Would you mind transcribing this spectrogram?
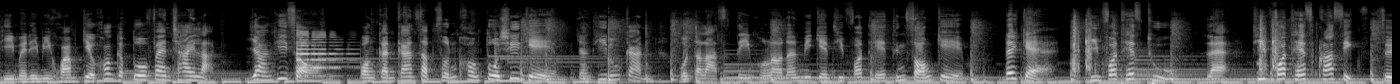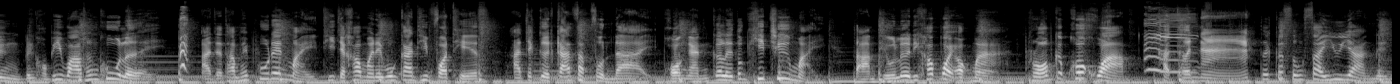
ที่ไม่ได้มีความเกี่ยวข้องกับตัวแฟนชายหลัก อย่างที่ 2 ป้องกันการสับสนของตัวชื่อเกม อย่างที่รู้กันบนตลาดสตรีมของเรานั้นมีเกม Team Fortress ถึง 2 เกม ได้แก่ Team Fortress 2 และ Team Fortress Classic ซึ่งเป็นของพี่วาวทั้งคู่เลย อาจจะทำให้ผู้เล่นใหม่ที่จะเข้ามาในวงการ Team Fortress อาจจะเกิดการสับสนได้เพราะงั้นก็เลยต้องคิดชื่อใหม่ ตามเทรลเลอร์ที่เขาปล่อยออกมา พร้อมกับข้อความ ขอโทษนะแต่ก็สงสัยอยู่อย่างหนึ่ง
